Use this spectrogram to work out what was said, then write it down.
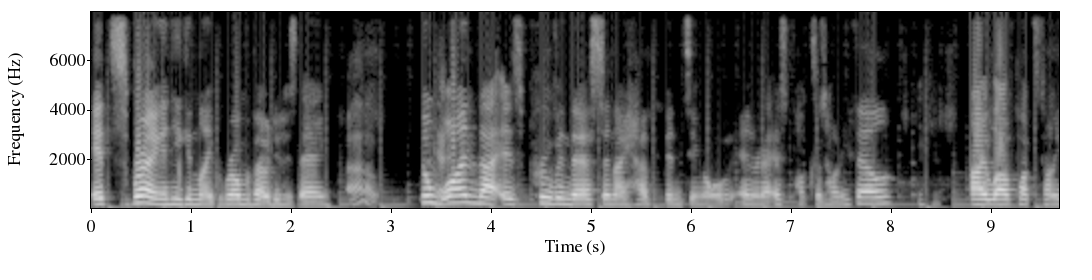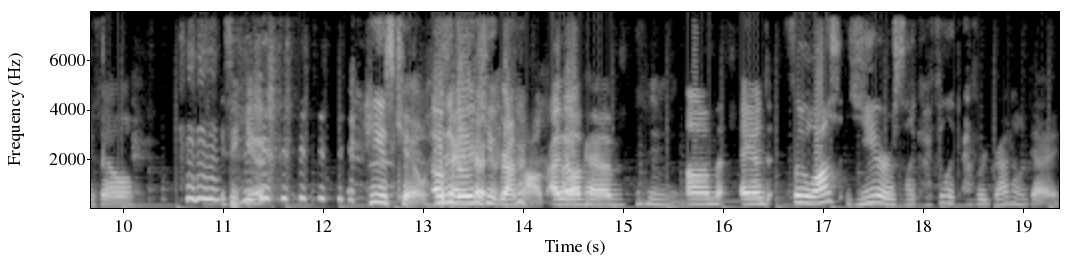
it's spring and he can like roam about do his thing. Oh. The Okay. one that is proven this, and I have been seeing all over the internet, is Punxsutawney Phil. Mm-hmm. I love Punxsutawney Phil. Is he cute? He is cute. He's a very cute groundhog. I love Okay. him. Mhm. Um, and for the last years, like I feel like every Groundhog Day,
